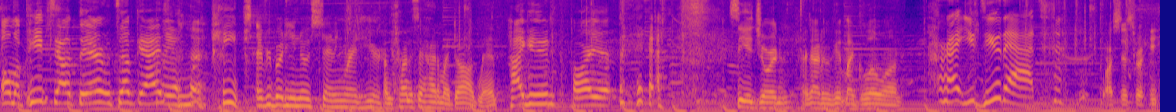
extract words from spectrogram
all my peeps out there. What's up, guys? My peeps, everybody you know standing right here. I'm trying to say hi to my dog, man. Hi, dude. How are you? See you, Jordan. I gotta go get my glow on. All right, you do that. Watch this, rookie.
